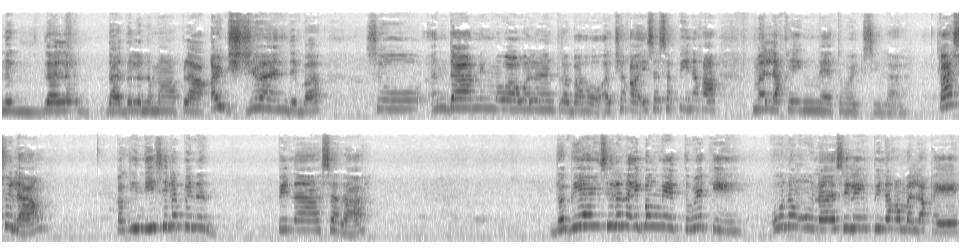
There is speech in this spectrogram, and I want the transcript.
nagdadala ng mga placards diyan, 'di ba? So, ang daming mawawala ng trabaho at saka isa sa pinaka malaking network sila. Kaso lang, pag hindi sila pinad, pinasara, gagayahin sila ng ibang network eh. Unang-una, sila yung pinakamalaki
